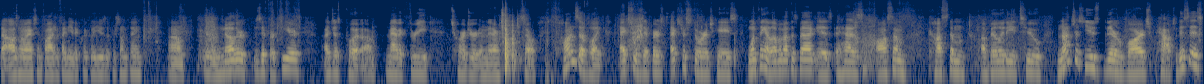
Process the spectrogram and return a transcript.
the Osmo Action 5 if I need to quickly use it for something. Um, there's another zipper here. I just put um, Mavic 3 charger in there. So tons of like extra zippers, extra storage case. One thing I love about this bag is it has awesome custom ability to not just use their large pouch. This is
